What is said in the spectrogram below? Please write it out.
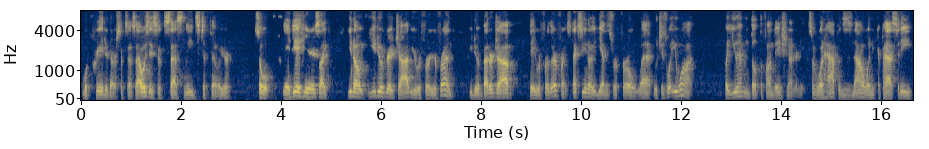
what created our success. I always say success leads to failure. So the idea here is like, you know, you do a great job, you refer your friend. You do a better job, they refer their friends. Next thing you know, you have this referral web, which is what you want, but you haven't built the foundation underneath. So what happens is now when your capacity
